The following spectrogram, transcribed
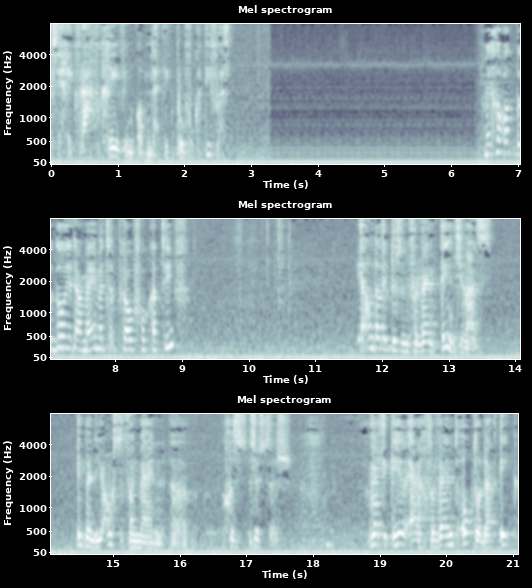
Ik zeg, ik vraag vergeving omdat ik provocatief was. Michel, wat bedoel je daarmee met provocatief? Ja, omdat ik dus een verwend dingetje was. Ik ben de jongste van mijn gez- zusters. Werd ik heel erg verwend, ook doordat ik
